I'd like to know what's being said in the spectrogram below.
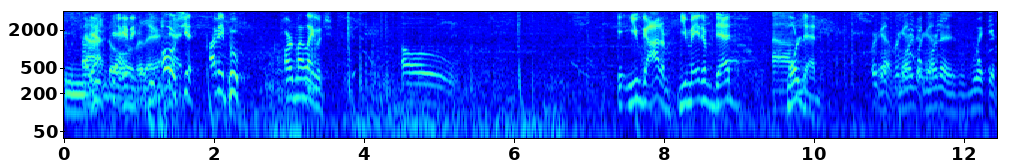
Do not he's go over it- there. Oh dead. shit! I mean poop. Pardon my language. Oh. You got him. You made him dead. Um, More dead. We're good. We're good. Morda is wicked.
